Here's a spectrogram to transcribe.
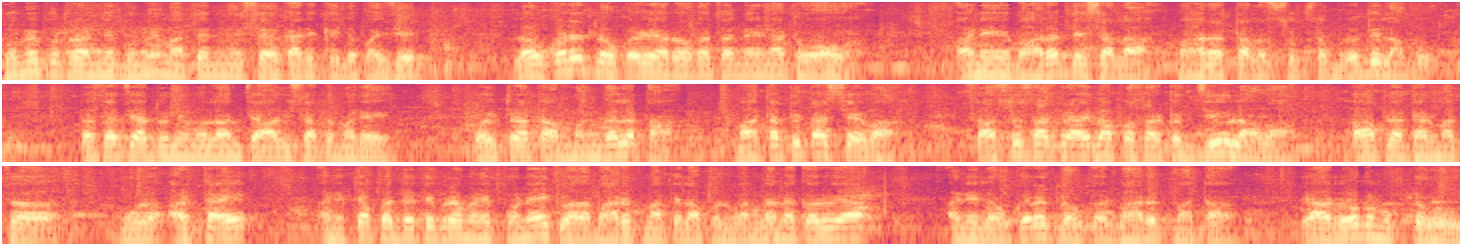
भूमिपुत्रांनी भूमिमात्यांनी सहकार्य केलं पाहिजे. लवकरच लवकर या रोगाचा नैनाट व्हावा आणि भारत देशाला महाराष्ट्राला सुख समृद्धी लाभो. तसंच या दोन्ही मुलांच्या आयुष्यामध्ये पवित्रता मंगलता मातापिता सेवा सासू सासरा आई बापासारखं जीव लावा हा आपल्या धर्माचं मूळ अर्थ आहे. आणि त्या पद्धतीप्रमाणे पुन्हा एक वेळा भारत मातेला आपण वंदना करूया. आणि लवकरच लवकर भारत माता या रोगमुक्त होऊ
